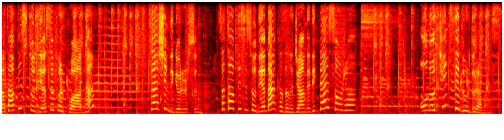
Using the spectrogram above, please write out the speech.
Satabdi Stüdyo 0 puan ha? Sen şimdi görürsün. Satabdi Stüdyo ben kazanacağım dedikten sonra onu kimse durduramaz.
